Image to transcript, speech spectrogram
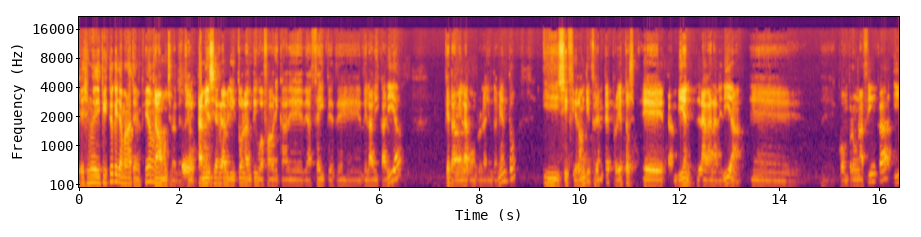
es un edificio que llama la atención. Llama mucho la atención. También se rehabilitó la antigua fábrica de, aceites de, la Vicaría, que también la compró el ayuntamiento, y se hicieron diferentes proyectos. Eh, también la ganadería eh, eh, compró una finca y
